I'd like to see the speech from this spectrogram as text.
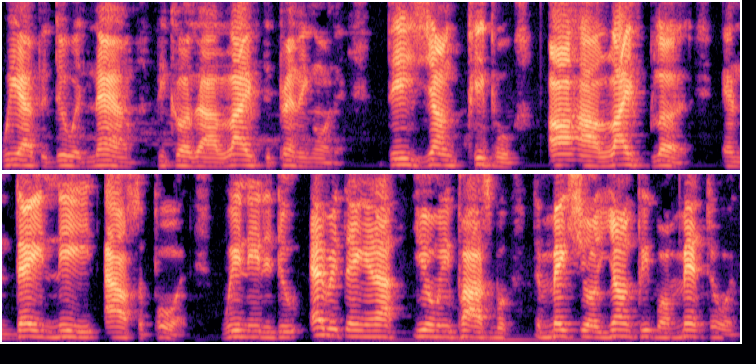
We have to do it now because our life depending on it. These young people are our lifeblood, and they need our support. We need to do everything in our humanly possible to make sure young people are mentored,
